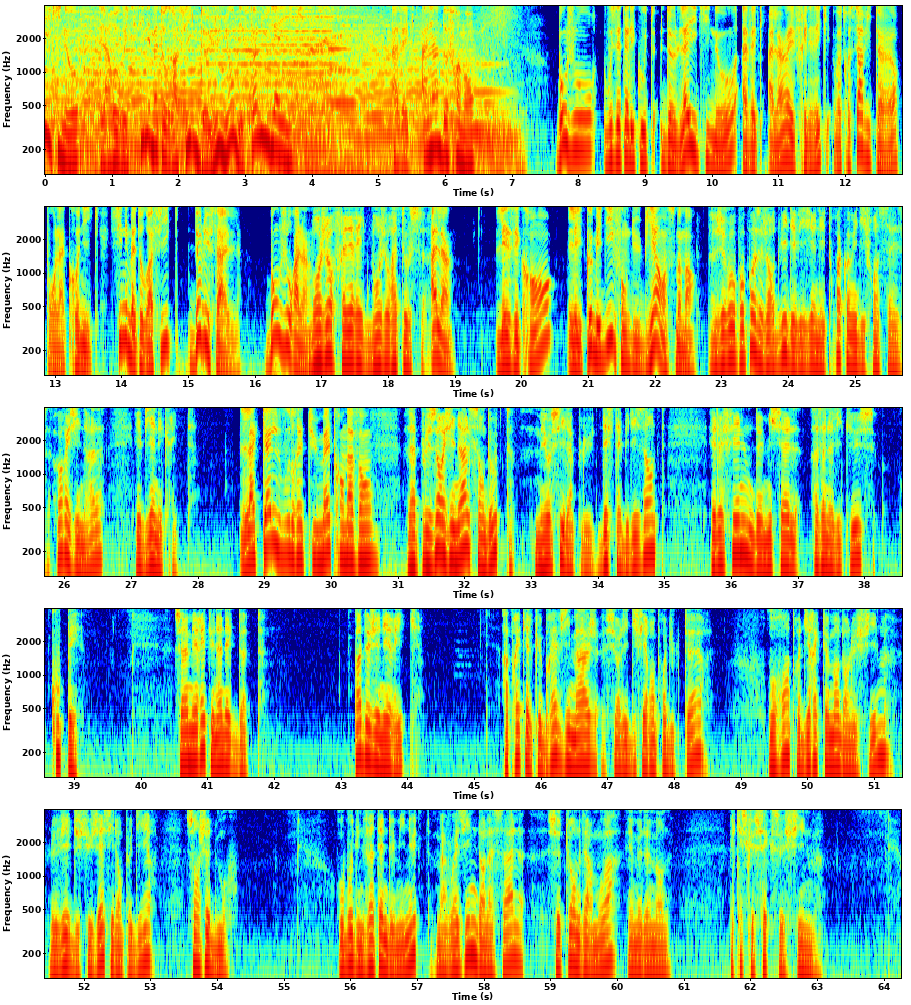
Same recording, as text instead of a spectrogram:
Laïkino, la rubrique cinématographique de l'Union des familles laïques. Avec Alain Defremont. Bonjour, vous êtes à l'écoute de Laïkino avec Alain et Frédéric, votre serviteur pour la chronique cinématographique de l'UFAL. Bonjour Alain. Bonjour Frédéric, bonjour à tous. Alain, les écrans, les comédies font du bien en ce moment. Je vous propose aujourd'hui de visionner trois comédies françaises originales et bien écrites. Laquelle voudrais-tu mettre en avant? La plus originale sans doute, mais aussi la plus déstabilisante, est le film de Michel Hazanavicius, Coupé. Cela mérite une anecdote. Pas de générique. Après quelques brèves images sur les différents producteurs, on rentre directement dans le film, le vif du sujet, si l'on peut dire, sans jeu de mots. Au bout d'une vingtaine de minutes, ma voisine dans la salle se tourne vers moi et me demande Mais qu'est-ce que c'est que ce film?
